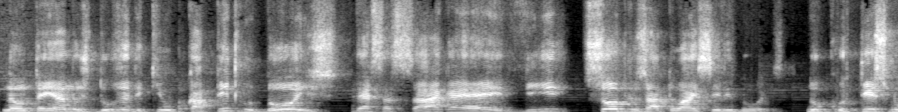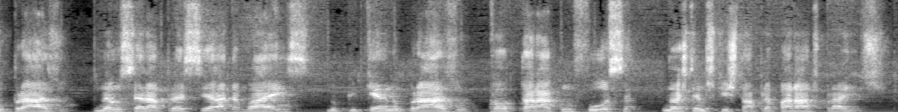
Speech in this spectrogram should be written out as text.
não tenhamos dúvida de que o capítulo 2 dessa saga é vir sobre os atuais servidores. No curtíssimo prazo não será apreciada, mas no pequeno prazo voltará com força e nós temos que estar preparados para isso.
